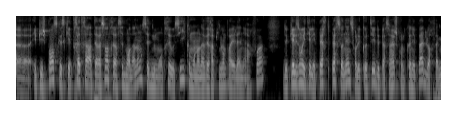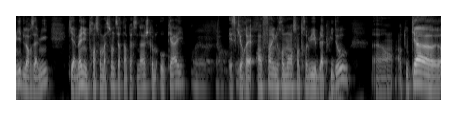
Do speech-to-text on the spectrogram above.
Euh, et puis je pense que ce qui est très très intéressant à travers cette bande-annonce, c'est de nous montrer aussi, comme on en avait rapidement parlé la dernière fois, de quelles ont été les pertes personnelles sur le côté de personnages qu'on ne connaît pas, de leur famille, de leurs amis, qui amènent une transformation de certains personnages comme Hawkeye, est-ce qu'il y aurait enfin une romance entre lui et Black Widow? Euh, en, en tout cas, euh,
